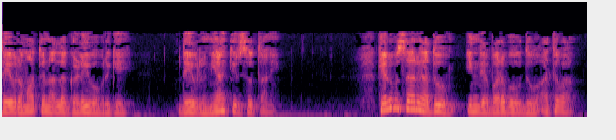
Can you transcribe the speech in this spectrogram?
ದೇವರ ಮಾತನ್ನೆಲ್ಲ ಗಳೆಯುವವರಿಗೆ ದೇವರು ನ್ಯಾಯ ತೀರಿಸುತ್ತಾನೆ. ಕೆಲವು ಸಾರಿ ಅದು ಹಿಂದೆ ಬರಬಹುದು ಅಥವಾ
